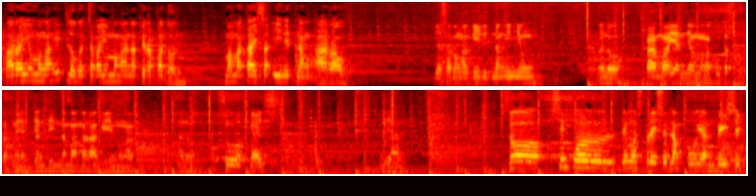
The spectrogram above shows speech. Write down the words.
para yung mga itlog at saka yung mga natira pa doon, mamatay sa init ng araw. Yan sa mga gilid ng inyong ano, kama yan, yung mga butas-butas na yan. Diyan din namamalagi yung mga ano, surot guys. Ayan. So, simple demonstration lang po yan, basic.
